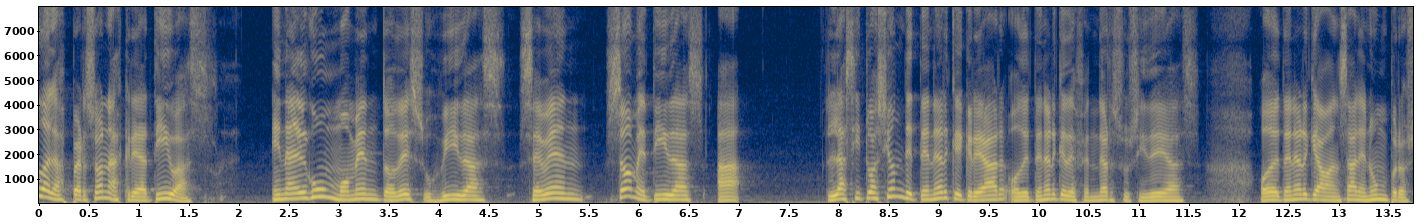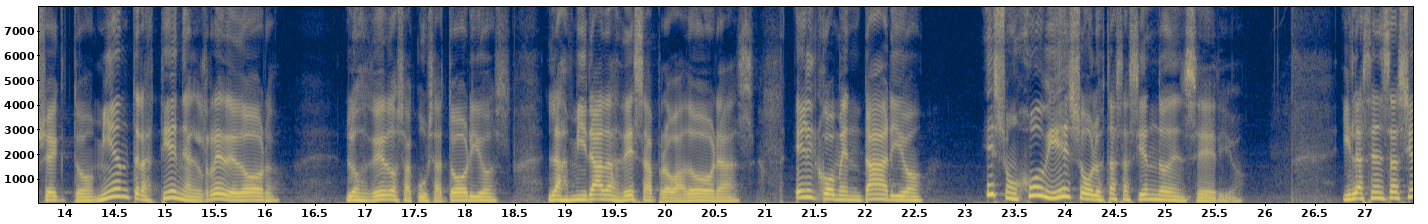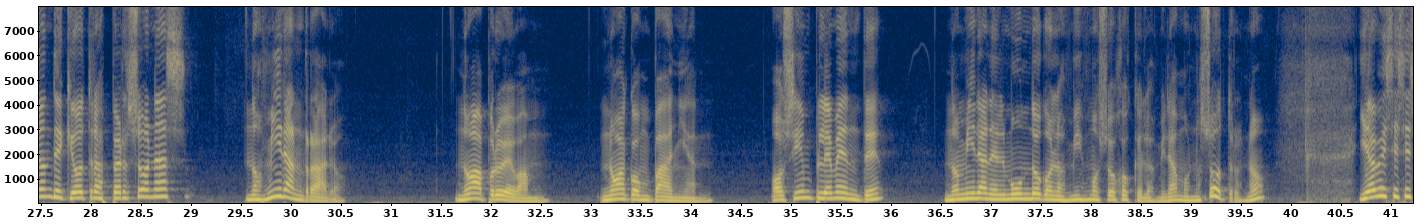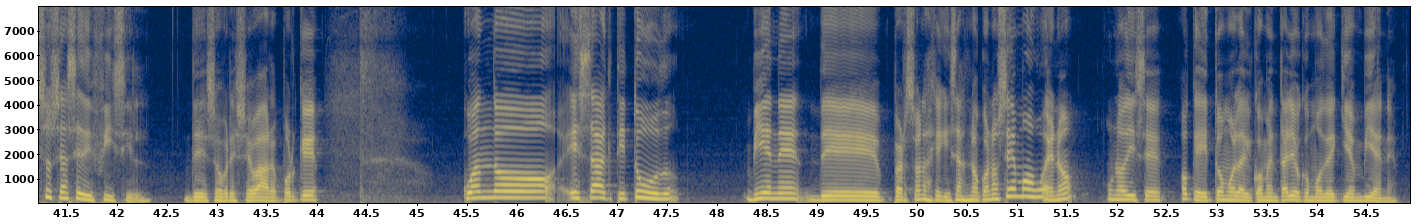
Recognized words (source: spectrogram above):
Todas las personas creativas en algún momento de sus vidas se ven sometidas a la situación de tener que crear o de tener que defender sus ideas o de tener que avanzar en un proyecto mientras tiene alrededor los dedos acusatorios, las miradas desaprobadoras, el comentario. ¿Es un hobby eso o lo estás haciendo de en serio? Y la sensación de que otras personas nos miran raro, no aprueban, no acompañan, o simplemente no miran el mundo con los mismos ojos que los miramos nosotros, ¿no? Y a veces eso se hace difícil de sobrellevar, porque cuando esa actitud viene de personas que quizás no conocemos, bueno, uno dice, ok, tomo el comentario como de quién viene.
